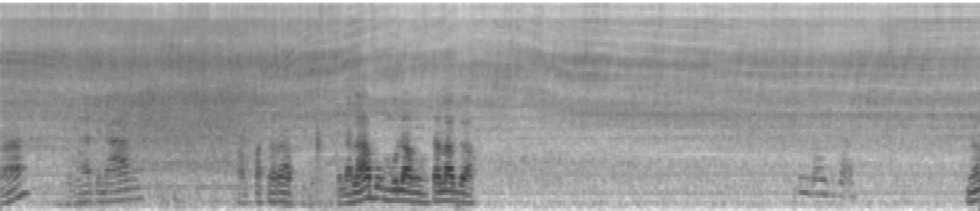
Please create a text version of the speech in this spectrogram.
ha? Lagyan natin ang pampasarap. Pinalabo mo lang talaga. No?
